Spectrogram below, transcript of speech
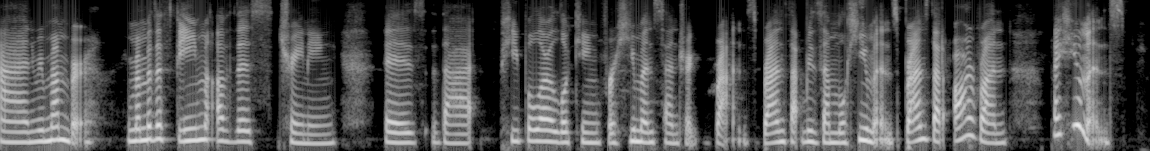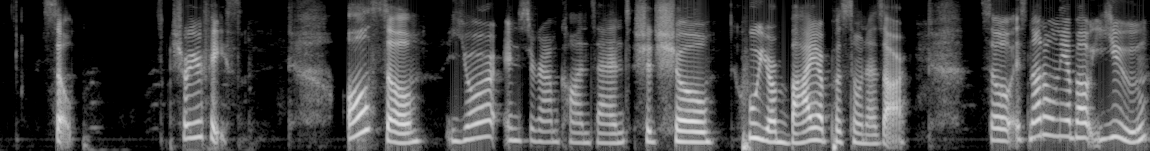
And remember, remember the theme of this training is that people are looking for human centric brands, brands that resemble humans, brands that are run by humans. So, show your face. Also, your Instagram content should show who your buyer personas are. So it's not only about you,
